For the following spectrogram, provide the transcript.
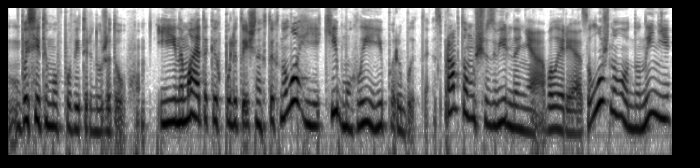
висітиме в повітрі дуже довго. І немає таких політичних технологій, які б могли її перебити. Справа в тому, що звільнення Валерія Залужного донині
